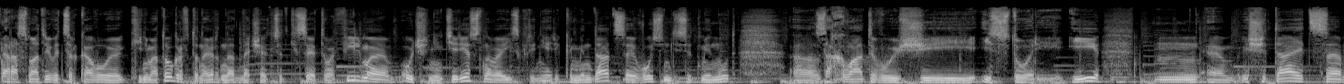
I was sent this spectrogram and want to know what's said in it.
рассматривать цирковой кинематограф, то, наверное, надо начать все-таки с этого фильма. Очень интересного, искренняя рекомендация. 80 минут э, захватывающей истории. И э, считается,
